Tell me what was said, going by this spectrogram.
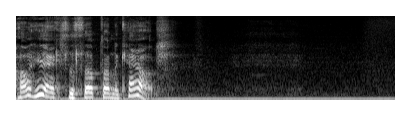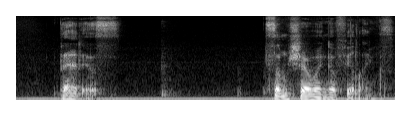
Oh, he actually slept on the couch. That is some showing of feelings.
